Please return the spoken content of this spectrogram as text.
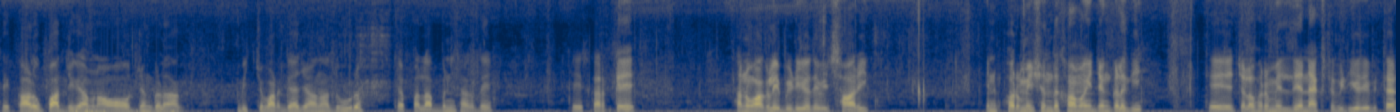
ਤੇ ਕਾਲੂ ਭੱਜ ਗਿਆ ਆਪਣਾ, ਉਹ ਜੰਗਲ ਵਿੱਚ ਵੜ ਗਿਆ ਜ਼ਿਆਦਾ ਦੂਰ, ਤੇ ਆਪਾਂ ਲੱਭ ਨਹੀਂ ਸਕਦੇ। ਤੇ ਇਸ ਕਰਕੇ ਸਾਨੂੰ ਅਗਲੀ ਵੀਡੀਓ ਦੇ ਵਿੱਚ ਸਾਰੀ ਇਨਫੋਰਮੇਸ਼ਨ ਦਿਖਾਵਾਂਗੇ ਜੰਗਲ ਦੀ। ਤੇ ਚਲੋ ਫਿਰ ਮਿਲਦੇ ਆ ਨੈਕਸਟ ਵੀਡੀਓ ਦੇ ਵਿੱਚ।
